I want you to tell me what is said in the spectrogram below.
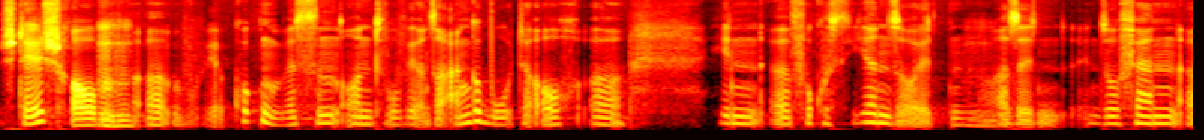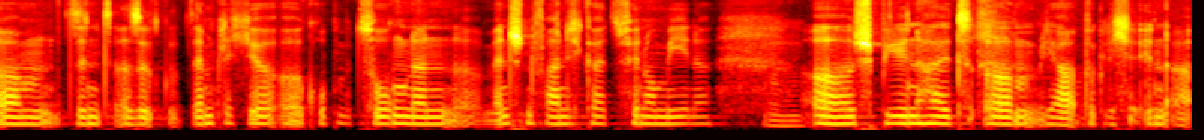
Stellschrauben, mhm. äh, wo wir gucken müssen und wo wir unsere Angebote auch äh, hin äh, fokussieren sollten. Mhm. Also in, insofern ähm, sind also sämtliche äh, gruppenbezogenen äh, Menschenfeindlichkeitsphänomene mhm. Äh, spielen halt ähm, ja wirklich in, äh,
